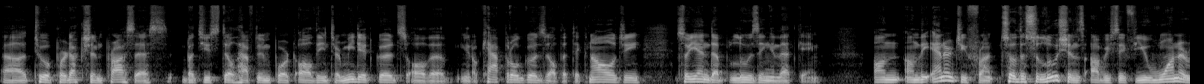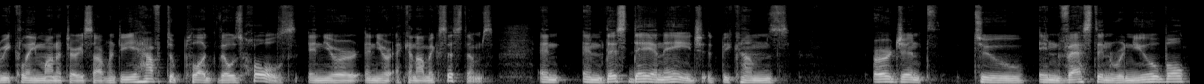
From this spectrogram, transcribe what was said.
uh, to a production process, but you still have to import all the intermediate goods, all the you know capital goods, all the technology. So you end up losing in that game on, on the energy front, so the solutions, obviously, if you want to reclaim monetary sovereignty, you have to plug those holes in your in your economic systems. And in this day and age, it becomes urgent to invest in renewable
